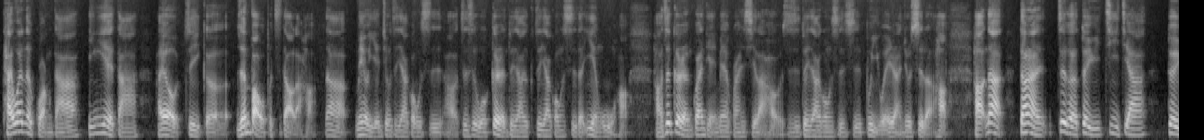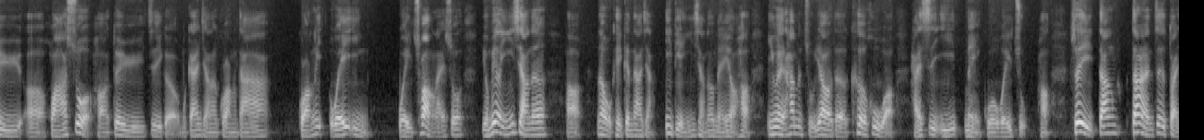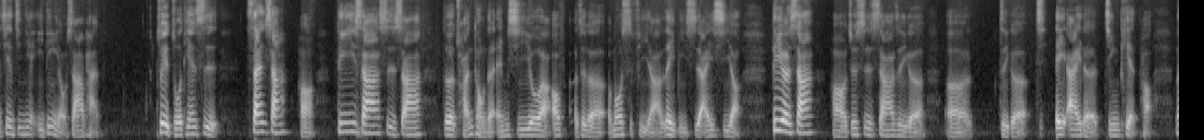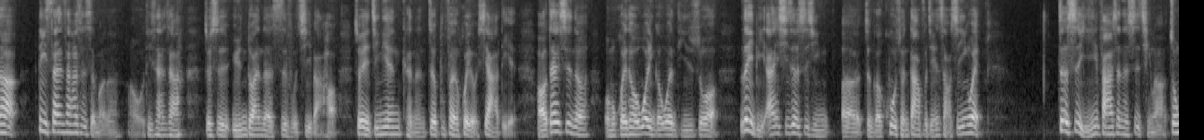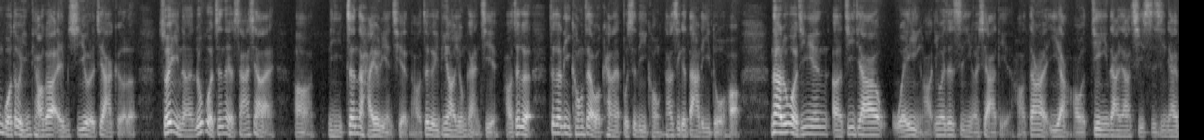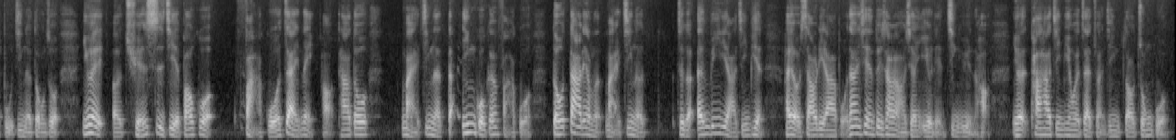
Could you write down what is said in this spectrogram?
台湾的广达、英业达。还有这个人保我不知道了哈，那没有研究这家公司啊，这是我个人对家这家公司的厌恶哈。好，这个人观点也没有关系了哈，只是对这家公司是不以为然就是了哈。好，那当然这个对于技嘉、对于呃华硕哈，对于这个我们刚才讲的广达、广伟影、伟创来说有没有影响呢？好，那我可以跟大家讲，一点影响都没有哈，因为他们主要的客户哦。还是以美国为主，好，所以当当然这个短线今天一定有杀盘，所以昨天是三杀，好，第一杀是杀这个传统的 MCU 啊，of 这个 MOSFET 啊，类比式 IC 啊，第二杀好就是杀这个呃这个 AI 的晶片，好，那第三杀是什么呢？哦，第三杀就是云端的伺服器吧，好，所以今天可能这部分会有下跌。好，但是呢，我们回头问一个问题，是说类比 IC 这个事情，呃，整个库存大幅减少，是因为这个是已经发生的事情了。中国都已经调高 MCU 的价格了，所以呢，如果真的有杀下来，啊，你真的还有点钱，好，这个一定要勇敢接。好，这个这个利空在我看来不是利空，它是一个大利多，哈。那如果今天呃积家尾影啊，因为这事情而下跌，好，当然一样，我建议大家其实是应该补进的动作，因为呃全世界包括法国在内，好，它都买进了大英国跟法国都大量的买进了这个 NVIDIA 晶片，还有沙利阿拉伯，但是现在对沙利好像也有点禁运哈，因为怕它晶片会再转进到中国，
